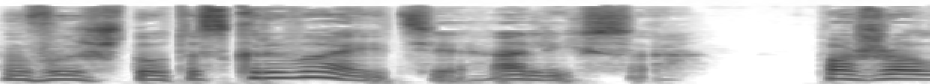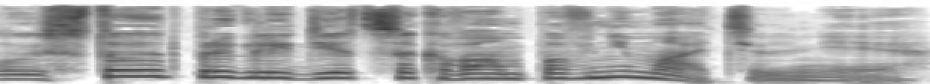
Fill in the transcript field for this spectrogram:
«Вы что-то скрываете, Алиса. Пожалуй, стоит приглядеться к вам повнимательнее».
